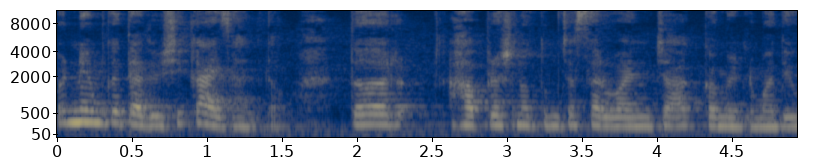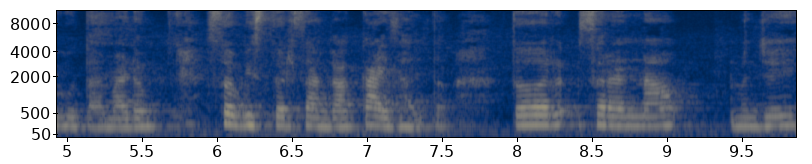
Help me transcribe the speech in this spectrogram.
पण नेमकं त्या दिवशी काय झालं तर हा प्रश्न तुमच्या सर्वांच्या कमेंटमध्ये होता. मॅडम सविस्तर सांगा काय झालं तर सरांना म्हणजे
